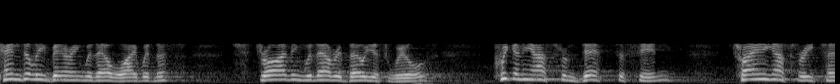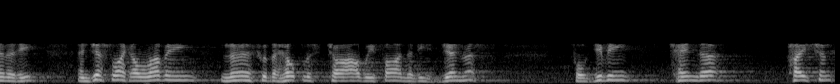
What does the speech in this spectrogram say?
tenderly bearing with our waywardness, striving with our rebellious wills, quickening us from death to sin, training us for eternity, and just like a loving nurse with a helpless child, we find that He's generous, forgiving, tender, patient,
